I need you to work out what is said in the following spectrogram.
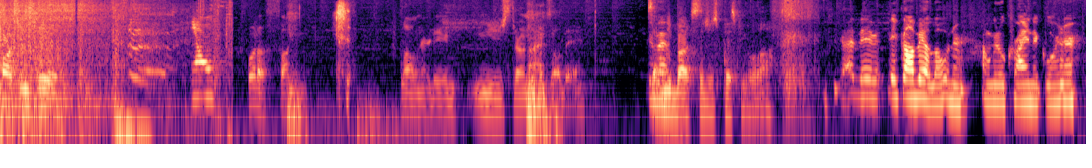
fucking dude. What a fucking loner, dude. You just throw knives all day. 70 bucks to just piss people off. God damn it. They call me a loner. I'm gonna cry in the corner.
